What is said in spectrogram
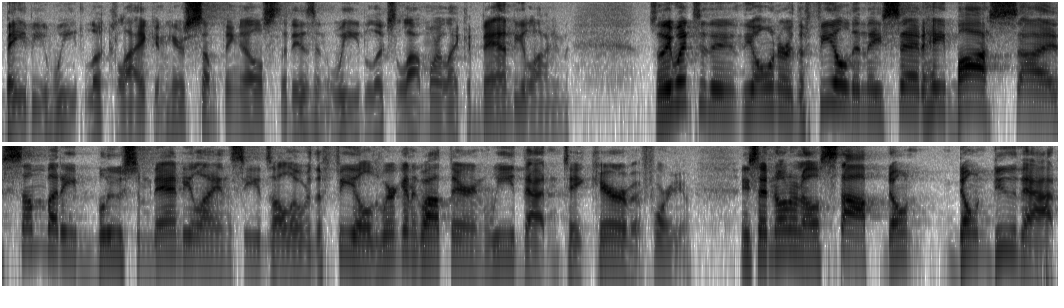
baby wheat looked like, and here's something else that isn't wheat, it looks a lot more like a dandelion. So they went to the, the owner of the field and they said, Hey, boss, uh, somebody blew some dandelion seeds all over the field. We're going to go out there and weed that and take care of it for you. And he said, No, no, no, stop. Don't, don't do that.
